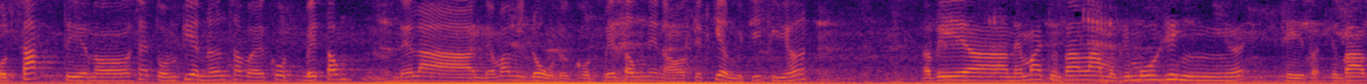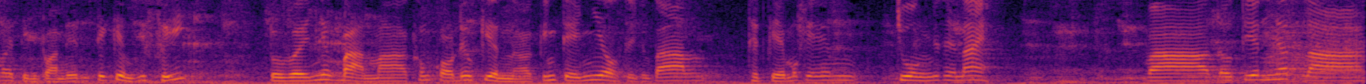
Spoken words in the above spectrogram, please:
cột sắt thì nó sẽ tốn tiền hơn so với cột bê tông. Nên là nếu mà mình đổ được cột bê tông thì nó tiết kiệm được chi phí hơn. Tại vì à, nếu mà chúng ta làm một cái mô hình ấy, thì chúng ta phải tính toán đến tiết kiệm chi phí. Đối với những bản mà không có điều kiện à, kinh tế nhiều thì chúng ta thiết kế một cái chuồng như thế này. Và đầu tiên nhất là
